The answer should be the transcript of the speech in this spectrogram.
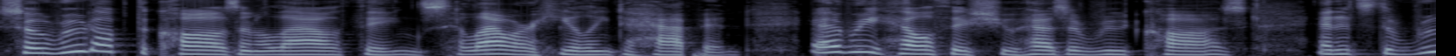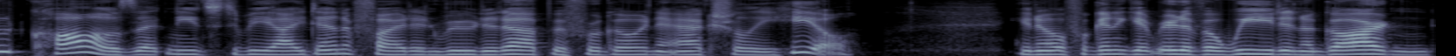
So, root up the cause and allow things, allow our healing to happen. Every health issue has a root cause, and it's the root cause that needs to be identified and rooted up if we're going to actually heal. You know, if we're going to get rid of a weed in a garden,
